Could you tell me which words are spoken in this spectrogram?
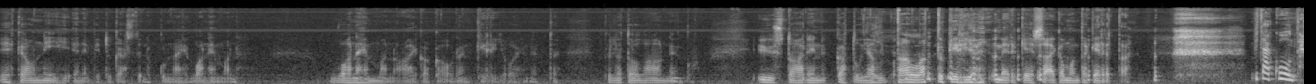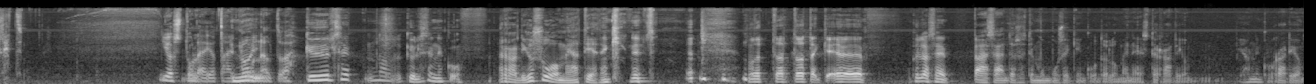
ehkä on niihin enempi tykästynyt kuin näihin vanhemman, vanhemman aikakauden kirjoihin. Että kyllä tuolla on niin kuin Ystadin katuja tallattu kirjoja merkeissä aika monta kertaa. Mitä kuuntelet, jos tulee jotain no, kuunneltua? Kyllä se, no, kyllä se niin kuin Radio Suomea tietenkin nyt. Mutta tota, kyllä se pääsääntöisesti mun musiikin kuuntelu menee sitten radion ihan niin kuin radion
